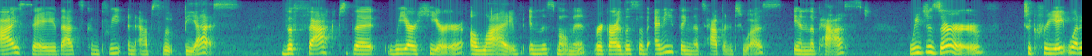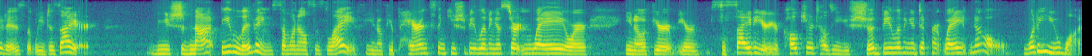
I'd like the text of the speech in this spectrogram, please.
I say that's complete and absolute BS. The fact that we are here alive in this moment, regardless of anything that's happened to us in the past, we deserve to create what it is that we desire. You should not be living someone else's life. You know, if your parents think you should be living a certain way or you know, if your your society or your culture tells you you should be living a different way, no. What do you want?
